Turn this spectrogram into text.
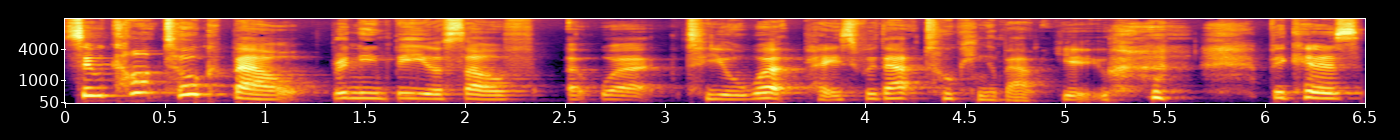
So, we can't talk about bringing Be Yourself at work to your workplace without talking about you, because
